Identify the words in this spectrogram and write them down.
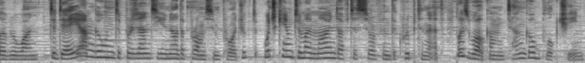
everyone! Today I'm going to present you another promising project which came to my mind after surfing the cryptonet. Please welcome Tango Blockchain.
